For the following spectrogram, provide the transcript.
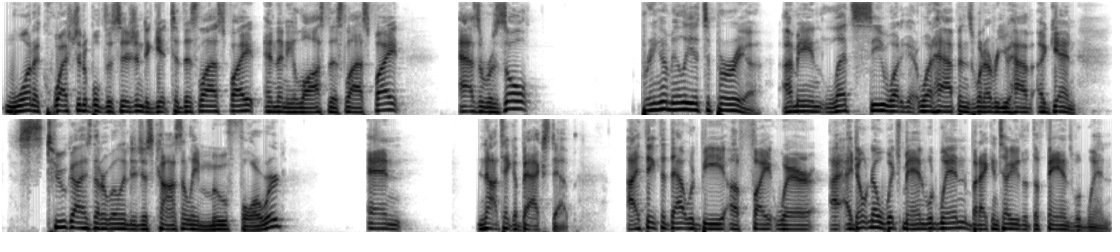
won a questionable decision to get to this last fight, and then he lost this last fight. As a result, bring Ilya Topuria. I mean, let's see what what happens whenever you have again two guys that are willing to just constantly move forward and not take a back step. I think that that would be a fight where I, I, don't know which man would win, but I can tell you that the fans would win.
